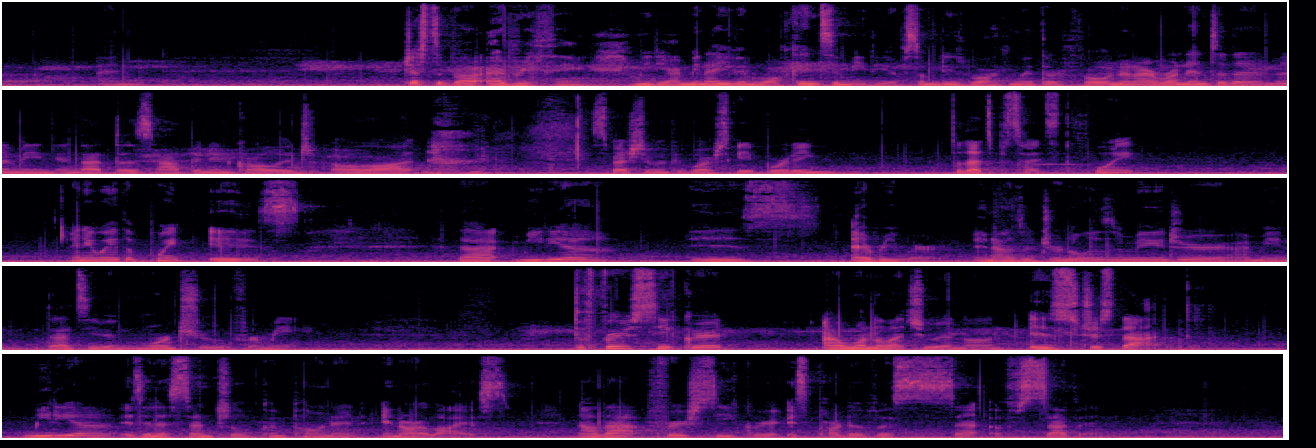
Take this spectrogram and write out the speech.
just about everything media. I mean, I even walk into media. If somebody's walking with their phone and I run into them, I mean, and that does happen in college a lot, especially when people are skateboarding. But that's besides the point. Anyway, the point is that media is everywhere. And as a journalism major, I mean, that's even more true for me. The first secret I want to let you in on is just that media is an essential component in our lives. Now, that first secret is part of a set of seven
